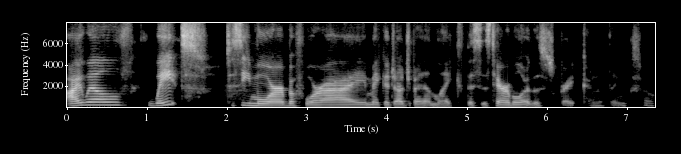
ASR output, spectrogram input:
i will wait to see more before i make a judgment and like this is terrible or this is great kind of thing so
